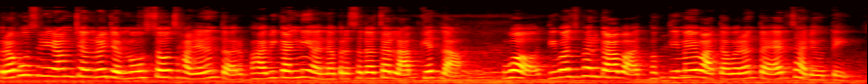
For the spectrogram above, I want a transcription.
प्रभू श्रीरामचंद्र जन्मोत्सव झाल्यानंतर भाविकांनी अन्नप्रसादाचा लाभ घेतला व दिवसभर गावात भक्तिमय वातावरण तयार झाले होते.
